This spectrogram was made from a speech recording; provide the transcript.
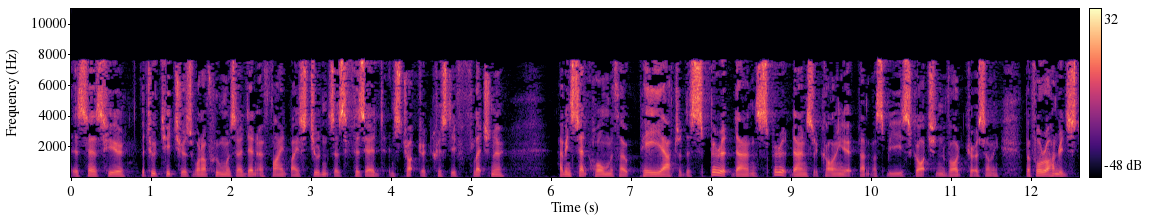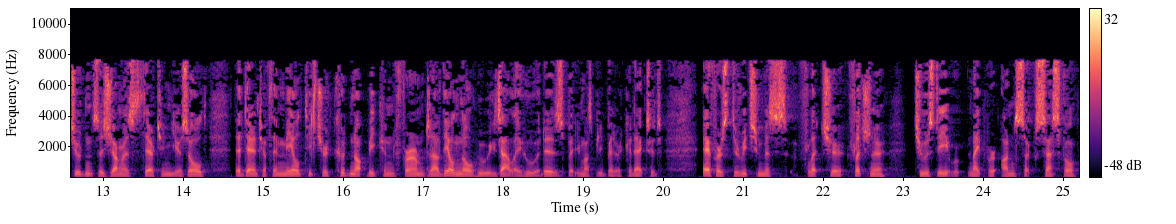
it says here, the two teachers, one of whom was identified by students as phys ed instructor Christy Fletcher, been sent home without pay after the spirit dance. Spirit dance, they're calling it. That must be scotch and vodka or something. Before 100 students as young as 13 years old, the identity of the male teacher could not be confirmed. Now, they'll know who exactly who it is, but you must be better connected. Efforts to reach Miss Fletcher, Fletcher Tuesday night were unsuccessful.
